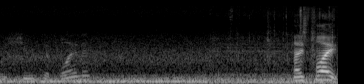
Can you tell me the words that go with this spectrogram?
We shoot deployment. Nice flight.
